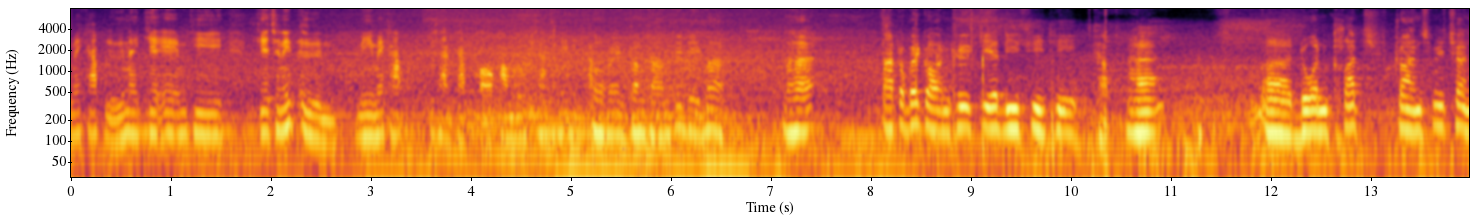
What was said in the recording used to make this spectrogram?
ไหมครับ หรือในเกียร์ AMT เกียร์ชนิดอื่นมีไหมครับพี่ชานครับขอความรู้พี่ชานสักนิดนึงครับ ก็เป็นคำถามที่ดีมากนะฮะ ตัดออกไปก่อนคือเกียร์ DCT ครับนะฮะดวนคลัตช์ทรานสมิชัน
